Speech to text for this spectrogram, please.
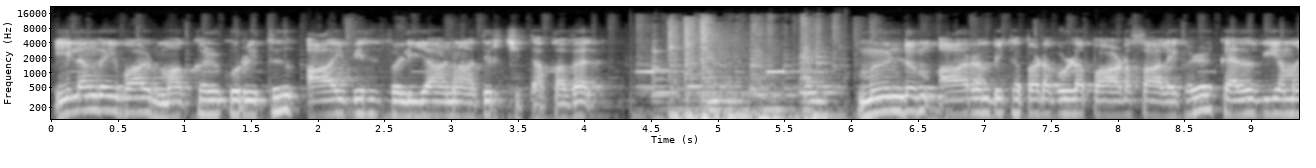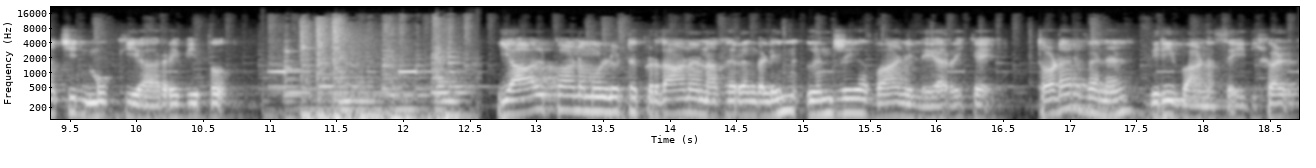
இலங்கை வாழ் மக்கள் குறித்து ஆய்வில் வெளியான அதிர்ச்சி தகவல். மீண்டும் ஆரம்பிக்கப்படவுள்ள பாடசாலைகள் கல்வி அமைச்சின் முக்கிய அறிவிப்பு. யாழ்ப்பாணம் உள்ளிட்ட பிரதான நகரங்களின் இன்றைய வானிலை அறிக்கை. தொடர்வென விரிவான செய்திகள்.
